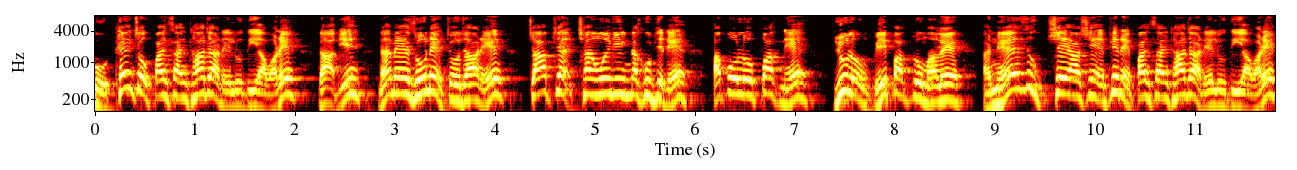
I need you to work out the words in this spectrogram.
ကိုထိန်းချုပ်ပိုင်ဆိုင်ထားကြတယ်လို့သိရပါတယ်။ဒါအပြင်နာမည်ဆိုးနဲ့ကြော်ကြားတဲ့ကြားဖြန့်ခြံဝင်းကြီးနှစ်ခုဖြစ်တဲ့ Apollo Park နဲ့ယူလုံဘေးပတ်တို့မှာလည်းအ ਨੇ စုရှယ်ယာရှင်အဖြစ်နဲ့ပိုင်ဆိုင်ထားကြတယ်လို့သိရပါတယ်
